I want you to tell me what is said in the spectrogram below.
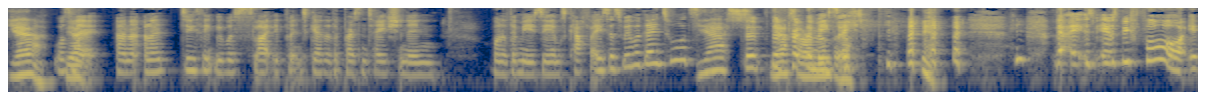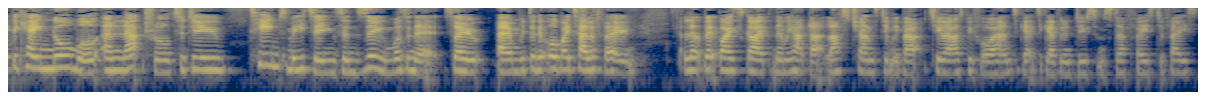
Yeah, wasn't yeah. it? And and I do think we were slightly putting together the presentation in one of the museum's cafes as we were going towards yes the, the, yes, the meeting. it, was, it was before it became normal and natural to do Teams meetings and Zoom, wasn't it? So um, we did it all by telephone, a little bit by Skype, and then we had that last chance, didn't we, about two hours beforehand to get together and do some stuff face to face.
